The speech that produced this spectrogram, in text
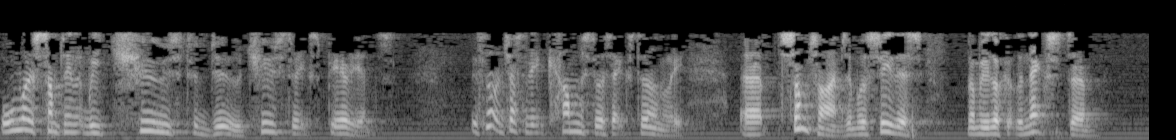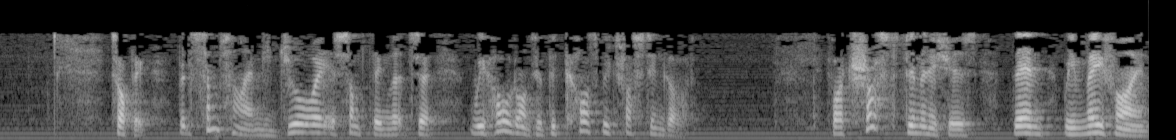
almost something that we choose to do, choose to experience. It's not just that it comes to us externally. Uh, sometimes, and we'll see this when we look at the next um, topic, but sometimes joy is something that uh, we hold on to because we trust in God. If our trust diminishes, then we may find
